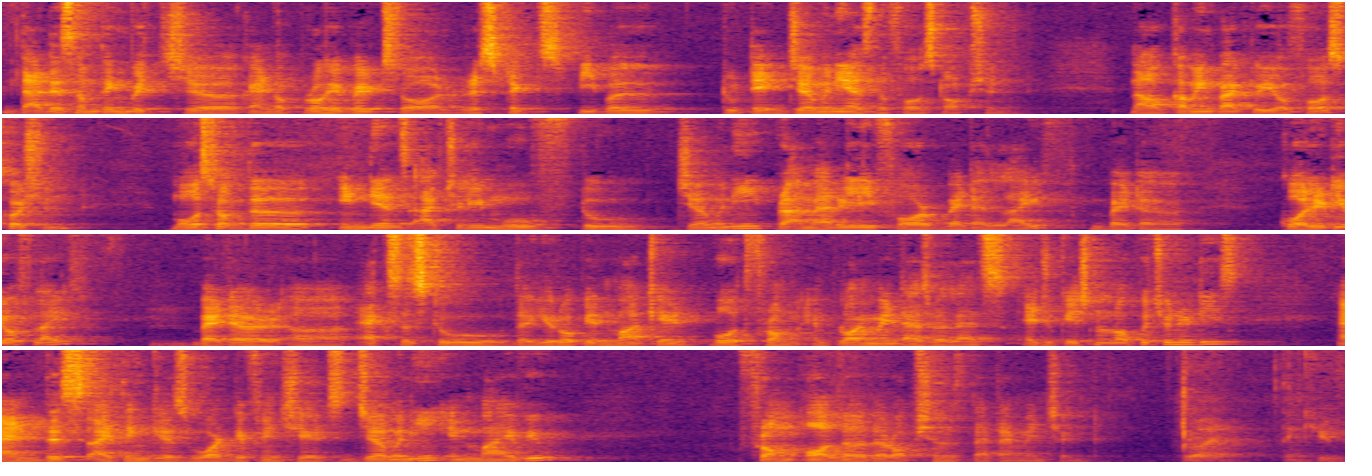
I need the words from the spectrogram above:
That is something which uh, kind of prohibits or restricts people to take Germany as the first option. Now, coming back to your first question, most of the Indians actually move to Germany primarily for better life, better quality of life, better uh, access to the European market, both from employment as well as educational opportunities. And this, I think, is what differentiates Germany, in my view, from all the other options that I mentioned. Right, thank you.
